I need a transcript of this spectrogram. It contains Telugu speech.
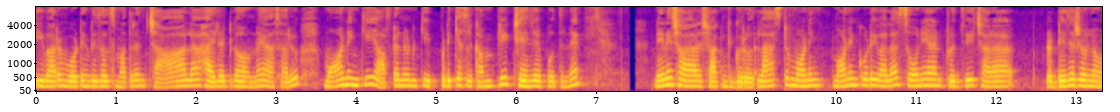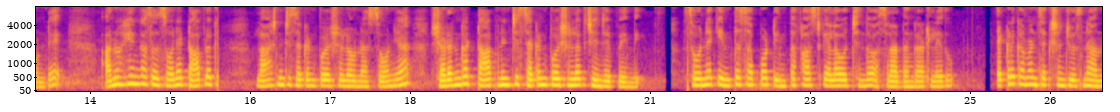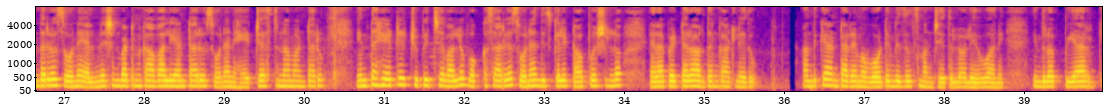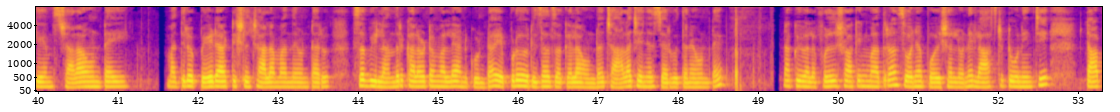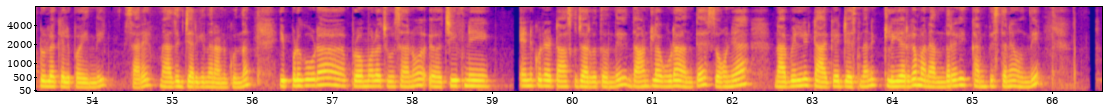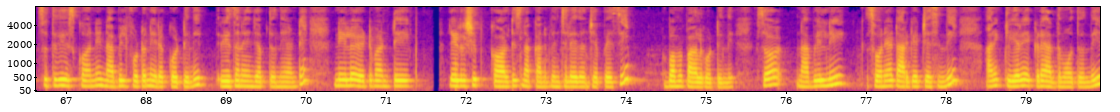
ఈ వారం ఓటింగ్ రిజల్ట్స్ మాత్రం చాలా హైలైట్గా ఉన్నాయి. అసలు మార్నింగ్కి ఆఫ్టర్నూన్కి ఇప్పటికీ అసలు కంప్లీట్ చేంజ్ అయిపోతున్నాయి. నేనే షా షాకింగ్కి గురవు. లాస్ట్ మార్నింగ్ మార్నింగ్ కూడా ఇవాళ సోనియా అండ్ పృథ్వీ చాలా డేంజర్ జోన్లో ఉంటే అనూహ్యంగా అసలు సోనియా టాప్లోకి లాస్ట్ నుంచి సెకండ్ పొజిషన్లో ఉన్న సోనియా సడన్గా టాప్ నుంచి సెకండ్ పొజిషన్లోకి చేంజ్ అయిపోయింది. సోనియాకి ఇంత సపోర్ట్ ఇంత ఫాస్ట్గా ఎలా వచ్చిందో అసలు అర్థం కావట్లేదు. ఎక్కడ కమెంట్ సెక్షన్ చూసినా అందరూ సోనియా ఎలిమినేషన్ బటన్ కావాలి అంటారు సోనియాని హేట్ చేస్తున్నామంటారు. ఇంత హేటెడ్ చూపించే వాళ్ళు ఒక్కసారిగా సోనియాని తీసుకెళ్ళి టాప్ పొజిషన్లో ఎలా పెట్టారో అర్థం కావట్లేదు. అందుకే అంటారేమో ఓటింగ్ రిజల్ట్స్ మన చేతుల్లో లేవు అని. ఇందులో పిఆర్ గేమ్స్ చాలా ఉంటాయి. మధ్యలో పేడ్ ఆర్టిస్టులు చాలామంది ఉంటారు. సో వీళ్ళందరూ కలవటం వల్లే అనుకుంటా ఎప్పుడూ రిజల్ట్స్ ఒకేలా ఉండవు. చాలా చేంజెస్ జరుగుతూనే ఉంటాయి. నాకు ఇవాళ ఫుల్ షాకింగ్ మాత్రం సోనియా పొజిషన్లోనే లాస్ట్ టూ నుంచి టాప్ టూలోకి వెళ్ళిపోయింది. సరే మ్యాజిక్ జరిగిందని అనుకుందాం. ఇప్పుడు కూడా ప్రోమోలో చూశాను. చీఫ్ని ఎన్నుకునే టాస్క్ జరుగుతుంది. దాంట్లో కూడా అంతే. సోనియా నబిల్ని టార్గెట్ చేసిందని క్లియర్గా మన అందరికీ కనిపిస్తూనే ఉంది. సుత్తి తీసుకొని నబిల్ ఫోటోని ఇరక్కొట్టింది. రీజన్ ఏం చెప్తుంది అంటే నీలో ఎటువంటి లీడర్షిప్ క్వాలిటీస్ నాకు కనిపించలేదు అని చెప్పేసి బొమ్మ పగలగొట్టింది. సో నబిల్ని సోనియా టార్గెట్ చేసింది అని క్లియర్గా ఇక్కడే అర్థమవుతుంది.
